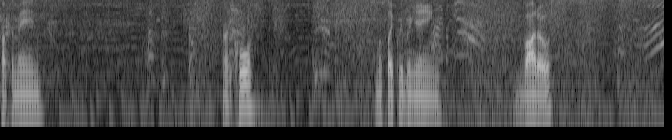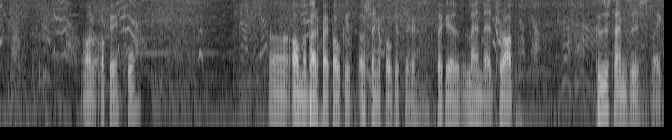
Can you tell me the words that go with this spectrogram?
Pop the main. Alright, cool. Most likely bringing Vados. Oh no, okay, cool. Uh, oh, my I focus. I was trying to focus there so I could land that drop. Because there's times where it's just like,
